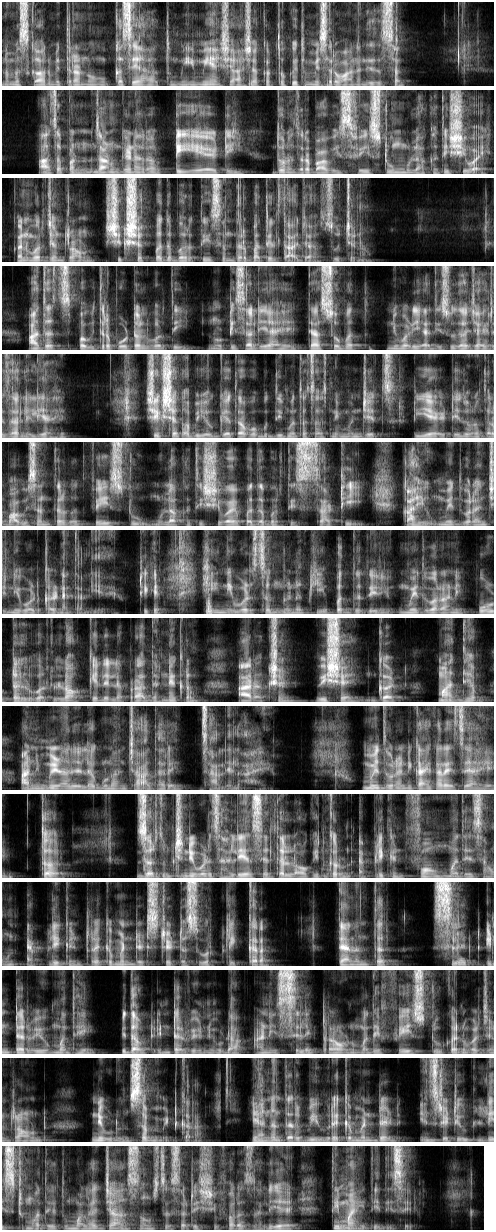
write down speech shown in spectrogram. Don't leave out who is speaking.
Speaker 1: नमस्कार मित्रांनो कसे आहात तुम्ही? मी अशी आशा करतो की तुम्ही सर्व आनंदित असाल. आज आपण जाणून घेणार आहोत टी ए आय टी दोन हजार बावीस फेज टू मुलाखतीशिवाय कन्व्हर्जन राऊंड शिक्षक पदभरती संदर्भातील ताज्या सूचना. आजच पवित्र पोर्टलवरती नोटीस आली आहे. त्याचसोबत निवड यादीसुद्धा जाहीर झालेली आहे. शिक्षक अभियोग्यता व बुद्धिमत्ता चाचणी म्हणजेच टी आय टी दोन हजार बावीस अंतर्गत फेज टू मुलाखतीशिवाय पदभरतीसाठी काही उमेदवारांची निवड करण्यात आली आहे. ठीक आहे? ही निवड संगणकीय पद्धतीने उमेदवारांनी पोर्टलवर लॉक केलेल्या प्राधान्यक्रम आरक्षण विषय गट माध्यम आणि मिळालेल्या गुणांच्या आधारे झालेला आहे. उमेदवारांनी काय करायचे आहे? तर जर तुमची निवड झाली असेल तर लॉग इन करून ॲप्लिकंट फॉर्ममध्ये जाऊन ॲप्लिकंट रेकमेंडेड स्टेटसवर क्लिक करा. त्यानंतर सिलेक्ट इंटरव्ह्यूमध्ये विदाऊट इंटरव्ह्यू निवडा आणि सिलेक्ट राऊंडमध्ये फेज टू कन्व्हर्जन राऊंड निवडून सबमिट करा. यानंतर व्यू रेकमेंडेड इन्स्टिट्यूट लिस्टमध्ये तुम्हाला ज्या संस्थेसाठी शिफारस झाली आहे ती माहिती दिसेल.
